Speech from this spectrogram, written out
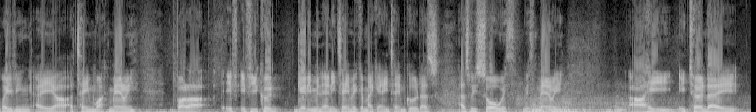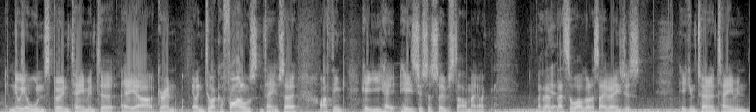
leaving a, uh, a team like Manly. But uh, if, if you could get him in any team, he can make any team good. As as we saw with with Manly, uh, he he turned a nearly a wooden spoon team into a uh, grand into like a finals team. So I think he he- he's just a superstar, mate. Like like that, Yeah. that's all I've got to say. But he's just he can turn a team in,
